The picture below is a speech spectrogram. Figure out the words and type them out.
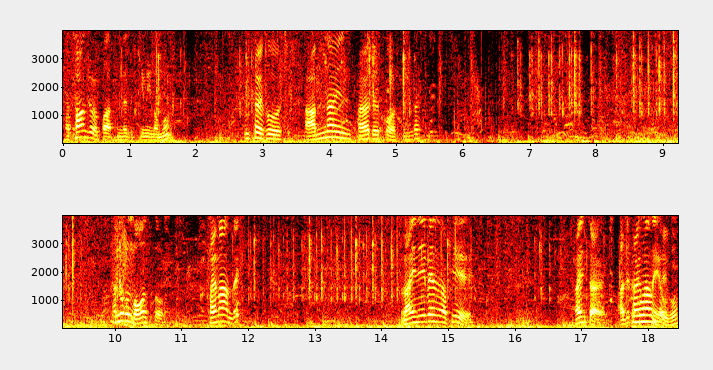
자 차원 좋을 것 같은데 느낌이 너무? 진짜 이거 앞라인 봐야 될 것 같은데? 한 조금 먹었어. 할만한데? 라인 1배는 필. 라인 짤. 아직 할만해요. 이거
